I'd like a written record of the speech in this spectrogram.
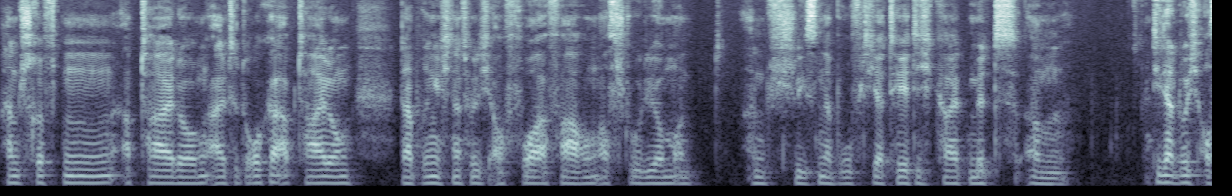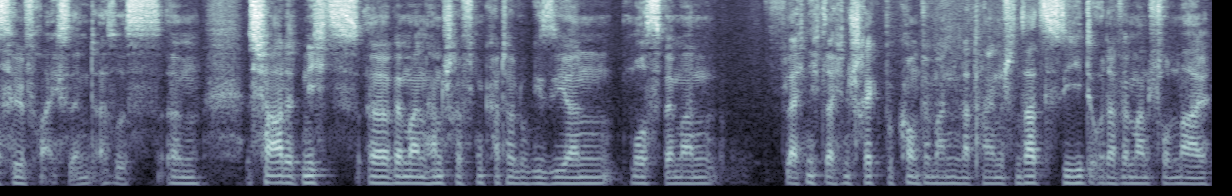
Handschriftenabteilung, alte Druckerabteilung. Da bringe ich natürlich auch Vorerfahrungen aus Studium und anschließender beruflicher Tätigkeit mit, ähm, die da durchaus hilfreich sind. Also es, ähm, es schadet nichts, äh, wenn man Handschriften katalogisieren muss, wenn man vielleicht nicht gleich einen Schreck bekommt, wenn man einen lateinischen Satz sieht oder wenn man schon mal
